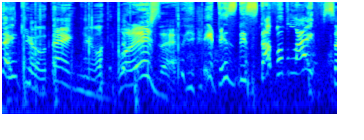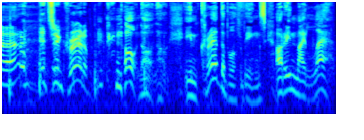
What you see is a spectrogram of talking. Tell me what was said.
Thank you, thank you. What is that? It is the stuff of life, sir. It's incredible. No, no, no. Incredible things are in my lab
